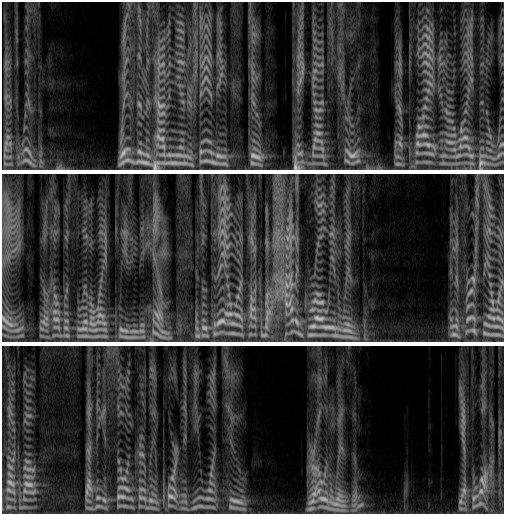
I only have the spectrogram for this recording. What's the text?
That's wisdom. Wisdom is having the understanding to take God's truth and apply it in our life in a way that'll help us to live a life pleasing to Him. And so today I want to talk about how to grow in wisdom. And the first thing I want to talk about that I think is so incredibly important if you want to grow in wisdom, you have to walk.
